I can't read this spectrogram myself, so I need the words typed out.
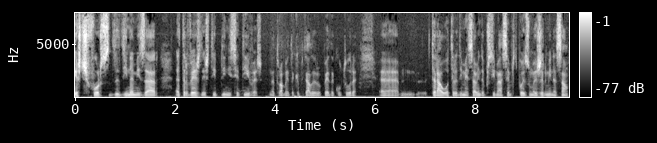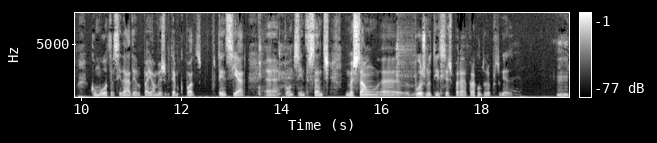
este esforço de dinamizar através deste tipo de iniciativas, naturalmente a capital europeia da cultura uh, terá outra dimensão, ainda por cima há sempre depois uma germinação com uma outra cidade europeia ao mesmo tempo que pode potenciar uh, pontos interessantes, mas são uh, boas notícias para, para a cultura portuguesa. Uhum.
